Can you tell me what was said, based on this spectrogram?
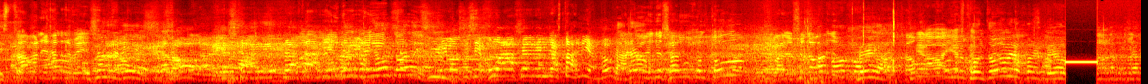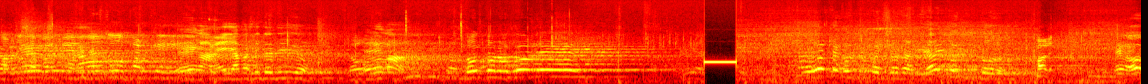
es al revés. Es al revés. Si se juega ya liando. Yo salgo con todo, caballo. Con todo con el peón. Venga, ve, ya me has entendido. Venga. Tonto no corre. Gusta con tu personalidad y con tu todo. Vale. Venga, va.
